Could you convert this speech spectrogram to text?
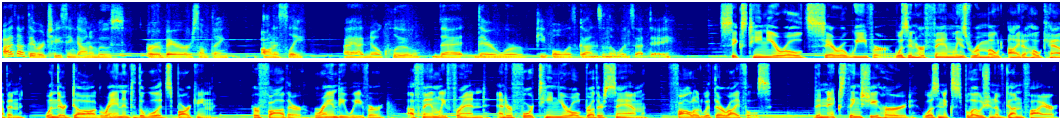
I thought they were chasing down a moose or a bear or something, honestly. I had no clue that there were people with guns in the woods that day. 16 year old Sarah Weaver was in her family's remote Idaho cabin when their dog ran into the woods barking. Her father, Randy Weaver, a family friend, and her 14 year old brother Sam followed with their rifles. The next thing she heard was an explosion of gunfire.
